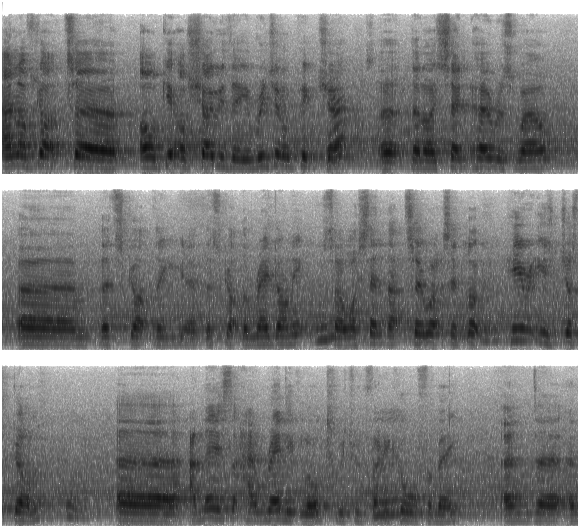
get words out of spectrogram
And I've got. Uh, I'll get. I'll show you the original picture uh, that I sent her as well. Um, that's got the uh, that's got the red on it. So I sent that to her. I said, look, here it is, just done. Uh, and there's the, how red it looks, which was very cool for me. And uh, and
